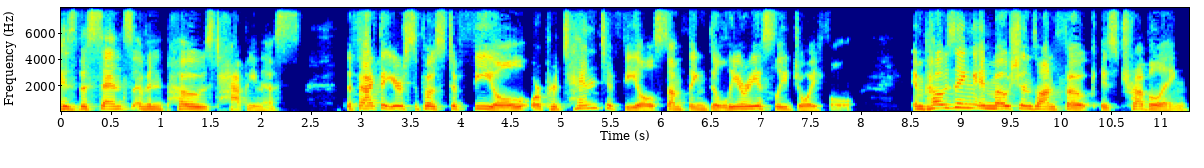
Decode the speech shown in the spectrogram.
is the sense of imposed happiness. The fact that you're supposed to feel or pretend to feel something deliriously joyful. Imposing emotions on folk is troubling,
